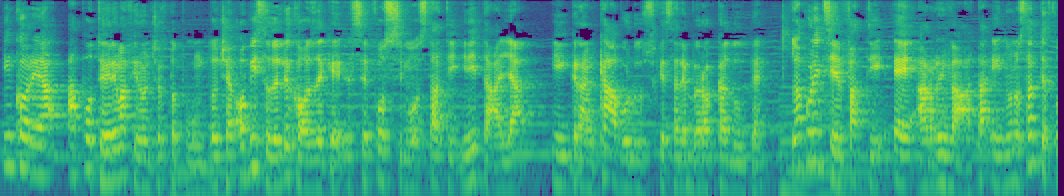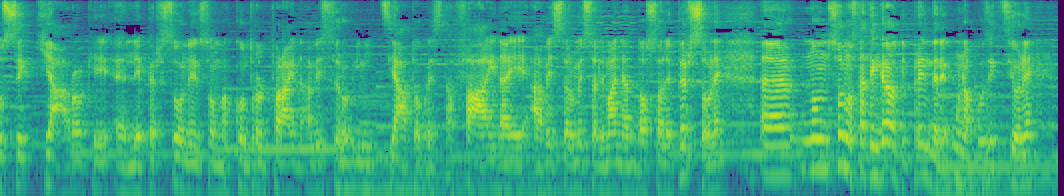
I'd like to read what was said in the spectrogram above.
in Corea ha potere ma fino a un certo punto, cioè ho visto delle cose che se fossimo stati in Italia gran cavolus che sarebbero accadute. La polizia infatti è arrivata e nonostante fosse chiaro che eh, le persone insomma contro il Pride avessero iniziato questa faida e avessero messo le mani addosso alle persone, eh, non sono state in grado di prendere una posizione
